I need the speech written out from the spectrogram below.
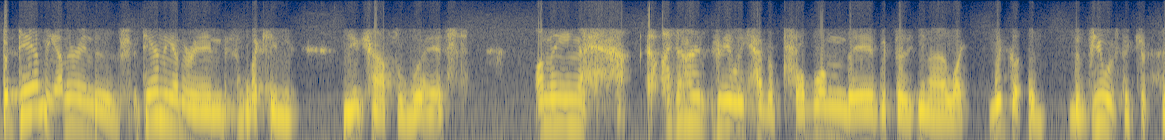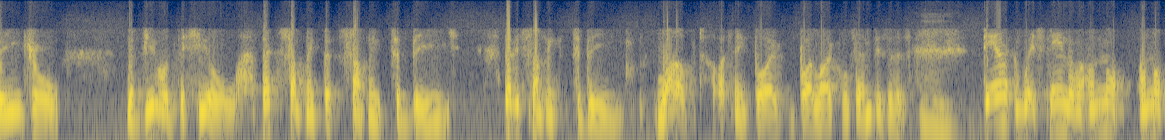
But down the other end of down the other end, like in Newcastle West, I mean, I don't really have a problem there with the you know like we've got the the view of the cathedral, the view of the hill. That's something that's something to be that is something to be loved, I think, by, by locals and visitors. Down at the West End, I'm not I'm not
